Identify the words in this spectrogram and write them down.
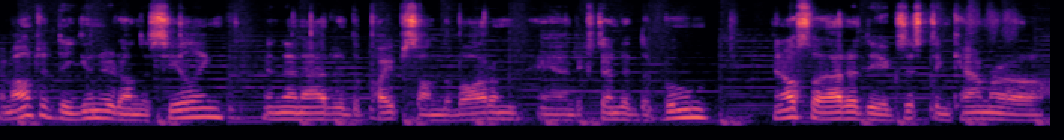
I mounted the unit on the ceiling and then added the pipes on the bottom and extended the boom and also added the existing camera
